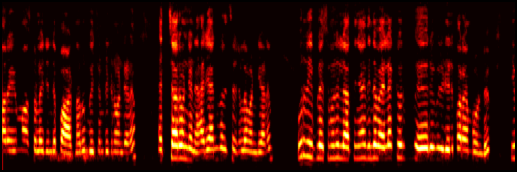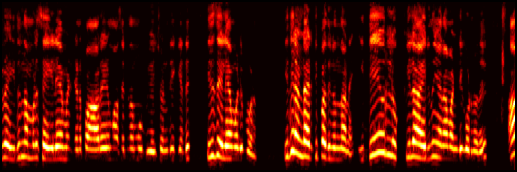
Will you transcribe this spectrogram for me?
ആറേഴ് മാസത്തോളമായിട്ട് എന്റെ പാർട്ട്ണർ ഉപയോഗിച്ചുകൊണ്ടിരിക്കുന്ന വണ്ടിയാണ്. എച്ച് ആർ വണ്ടിയാണ്. ഹരിയാന രജിസ്ട്രേഷനുള്ള വണ്ടിയാണ്. ഒരു റീപ്ലേസ്മെന്റ് ഇല്ലാത്ത ഞാൻ ഇതിന്റെ വിലയൊക്കെ ഒരു ഒരു വീഡിയോയിൽ പറയാൻ പോകുന്നുണ്ട് ഇവ ഇത് നമ്മൾ സെയിൽ ചെയ്യാൻ വേണ്ടിയിട്ടാണ്. ഇപ്പൊ ആറേഴ് മാസമായിട്ട് നമ്മൾ ഉപയോഗിച്ചുകൊണ്ടിരിക്കുന്നത് ഇത് സെയിൽ ചെയ്യാൻ വേണ്ടി പോകണം ഇത് രണ്ടായിരത്തി പതിനൊന്നാണ് ഇതേ ഒരു ലുക്കിലായിരുന്നു ഞാൻ ആ വണ്ടി കൊടുത്തത് ആ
